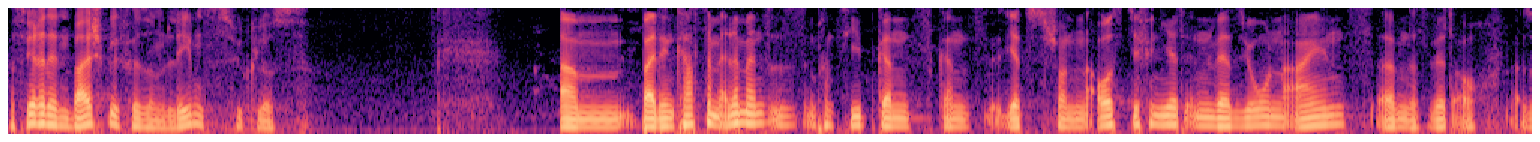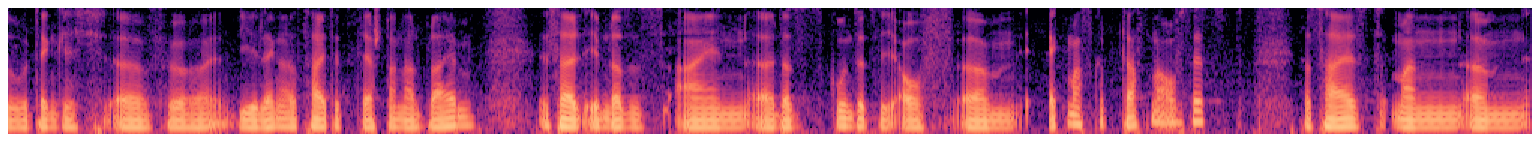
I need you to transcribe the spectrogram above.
Was wäre denn ein Beispiel für so einen Lebenszyklus? Ähm, bei den Custom Elements ist es im Prinzip ganz, ganz jetzt schon ausdefiniert in Version 1. Ähm, das wird auch, also denke ich, äh, für die längere Zeit jetzt der Standard bleiben. Ist halt eben, dass es ein, äh, dass es grundsätzlich auf ähm, ECMAScript-Klassen aufsetzt. Das heißt, man ähm,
